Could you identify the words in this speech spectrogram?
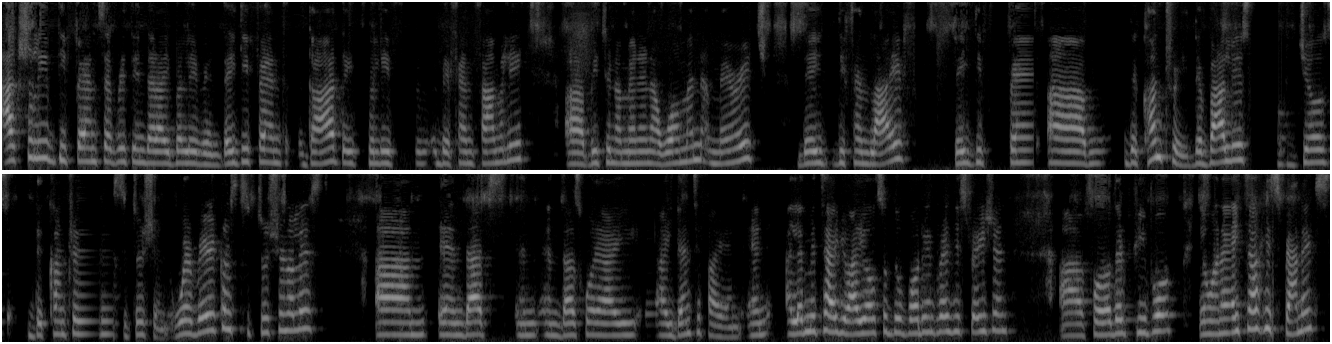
actually defends everything that I believe in. They defend God. They believe defend family uh, between a man and a woman, a marriage. They defend life. They defend um, the country, the values of just the country institution. We're very constitutionalist, um, and that's and, and that's what I identify in. And uh, let me tell you, I also do voting registration uh, for other people. And when I tell Hispanics,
